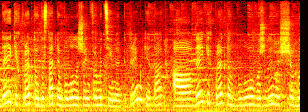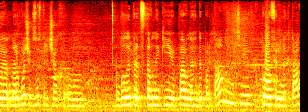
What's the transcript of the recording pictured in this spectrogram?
В деяких проєктах достатньо було лише інформаційної підтримки, так а в деяких проєктах було важливо, щоб на робочих зустрічах ем, були представники певних департаментів, профільних, так.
